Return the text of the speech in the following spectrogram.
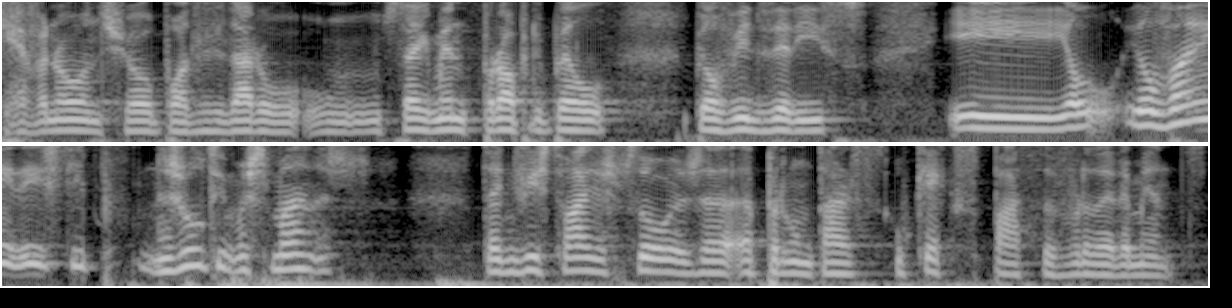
Kevin Owens Show, pode-lhe dar o, um segmento próprio ele, para ele vir dizer isso. E ele, ele vem e diz: tipo, nas últimas semanas tenho visto várias pessoas a, a perguntar-se o que é que se passa verdadeiramente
